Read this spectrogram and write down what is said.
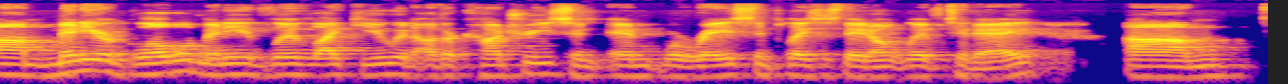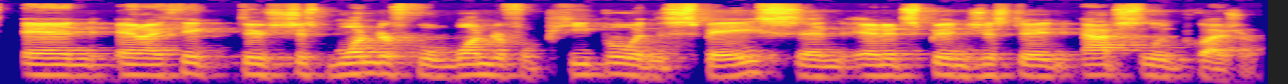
Um, many are global. Many have lived like you in other countries and, and were raised in places they don't live today. Um, and and I think there's just wonderful, wonderful people in the space, and and it's been just an absolute pleasure.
